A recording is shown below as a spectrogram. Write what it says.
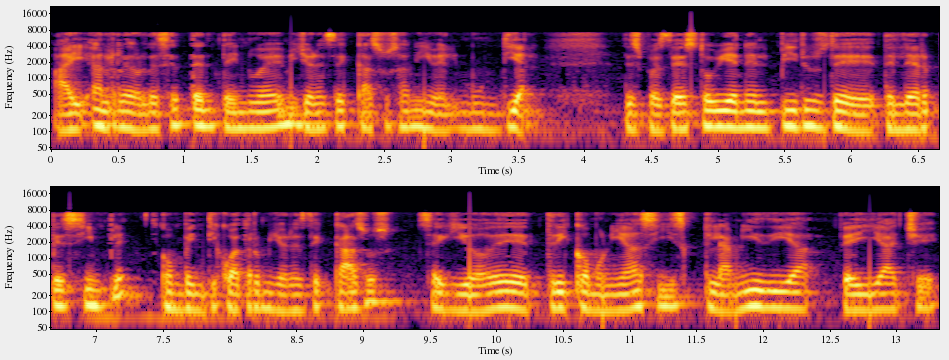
Hay alrededor de 79 millones de casos a nivel mundial. Después de esto viene el virus del herpes simple con 24 millones de casos, seguido de tricomoniasis, clamidia, VIH,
